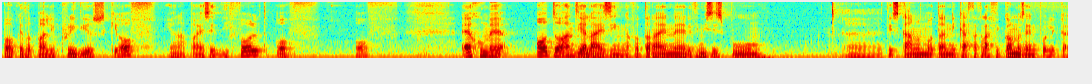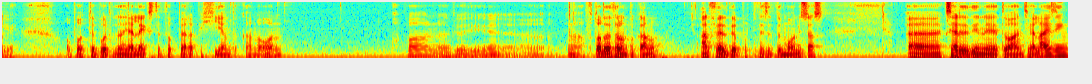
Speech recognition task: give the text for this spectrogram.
Πάω και εδώ πάλι previous και off για να πάει σε default, off, off. Έχουμε auto anti-aliasing. Αυτό τώρα είναι ρυθμίσεις που ε, τις κάνουμε όταν η κάρτα γραφικών μας δεν είναι πολύ καλή. Οπότε μπορείτε να διαλέξετε εδώ πέρα π.χ. αν το κάνω on. Αυτό δεν θέλω να το κάνω. Αν θέλετε προσπαθήσετε μόνοι σας. Ε, ξέρετε τι είναι το anti-aliasing.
